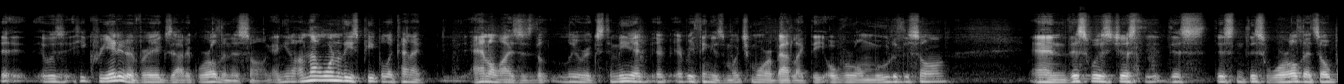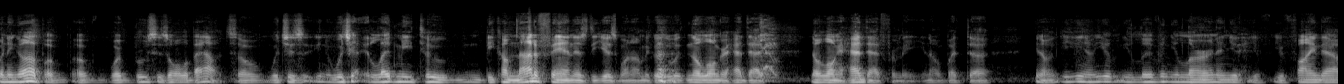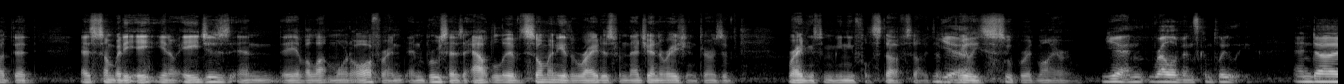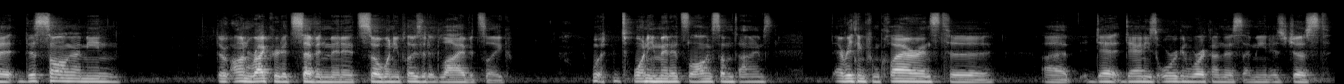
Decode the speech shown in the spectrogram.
it was he created a very exotic world in this song, and you know, I'm not one of these people that kind of analyzes the lyrics. To me, everything is much more about like the overall mood of the song. And this was just the, this this this world that's opening up of, of what Bruce is all about. So, which is you know, which led me to become not a fan as the years went on because it no longer had that no longer had that for me. You know, but uh, you know, you, you know, you, you live and you learn and you, you you find out that as somebody you know ages and they have a lot more to offer. And, and Bruce has outlived so many of the writers from that generation in terms of writing some meaningful stuff. So I Yeah. really super admire him. Yeah, and relevance completely. And uh, this song, I mean, on record it's seven minutes. So when he plays it live, it's like what twenty minutes long sometimes. Everything from Clarence to uh, Da- Danny's organ work on this, I mean, is just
